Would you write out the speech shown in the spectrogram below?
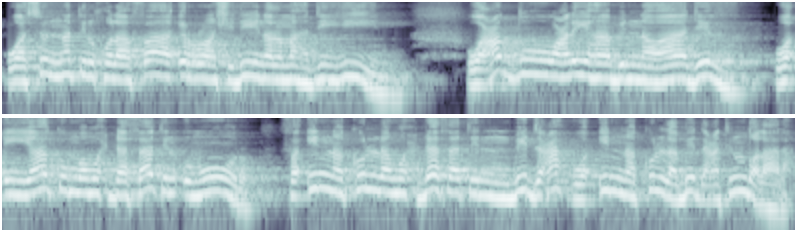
wa sunnatil khulafa'ir rasyidin al mahdiyyin. Wa 'addu 'alaiha bin nawajidh wa iyyakum wa muhdatsatil umur fa inna kulla muhdatsatin bid'ah wa inna kulla bid'atin dhalalah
